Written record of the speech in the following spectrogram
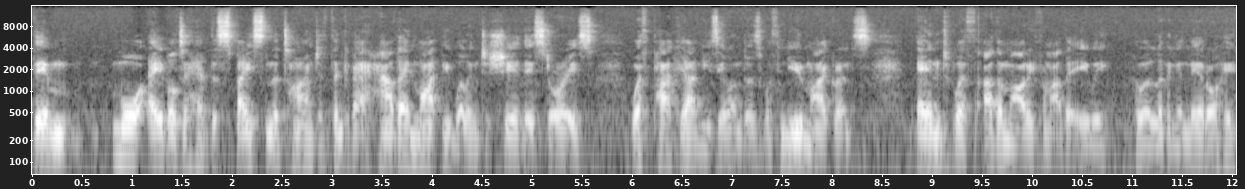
they're more able to have the space and the time to think about how they might be willing to share their stories with Pākehā New Zealanders, with new migrants, and with other Māori from other iwi who are living in their rohe.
